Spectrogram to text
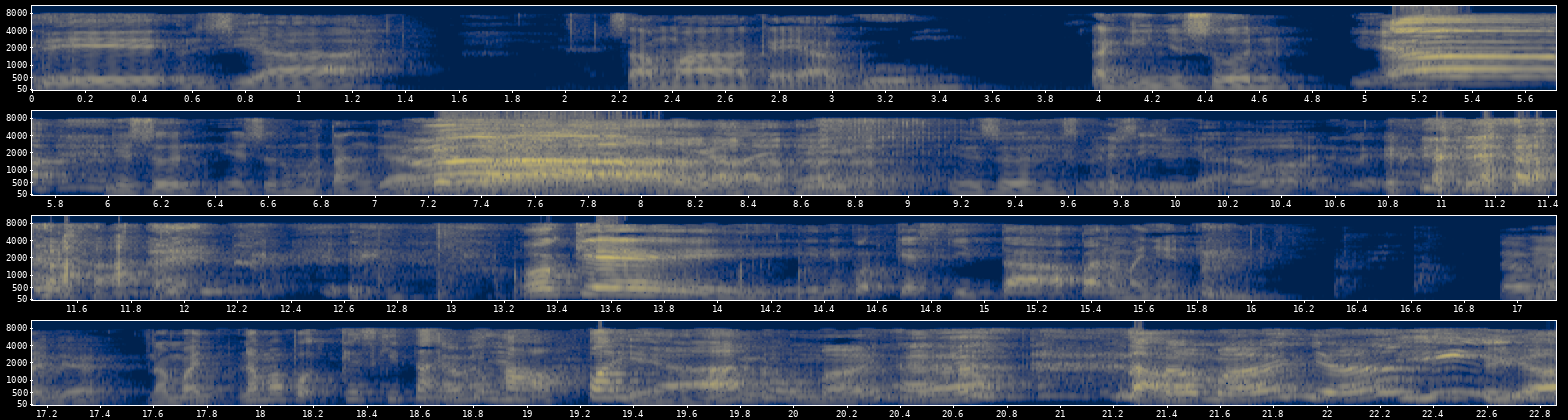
di Unsia sama kayak Agung. Lagi nyusun, Ya. nyusun, nyusun rumah tangga. Wah. Iya lagi, nyusun skripsi juga. Oke, ini podcast kita apa namanya nih? Namanya? Nama nama podcast kita itu Namanya? apa ya? Namanya. Nama- Namanya. Iya.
